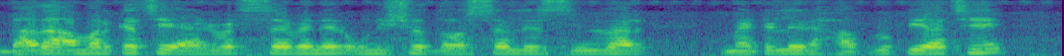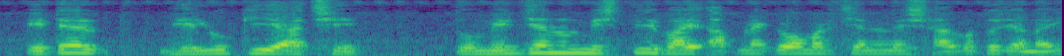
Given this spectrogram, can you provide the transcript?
দাদা, আমার কাছে অ্যাডভার্ট সেভেনের উনিশশো দশ সালের সিলভার মেটালের হাফ রুপি আছে, এটার ভ্যালু কি আছে? তো মির্জানুর মিস্ত্রি ভাই, আপনাকেও আমার চ্যানেলে স্বাগত জানাই।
